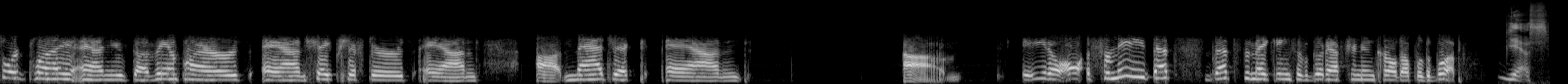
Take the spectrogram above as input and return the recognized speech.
swordplay and you've got vampires and shapeshifters and uh, magic and um, you know all, for me that's that's the makings of a good afternoon curled up with a book. Yes.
